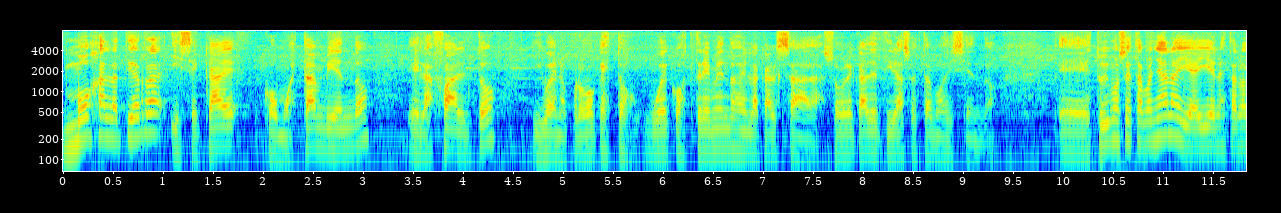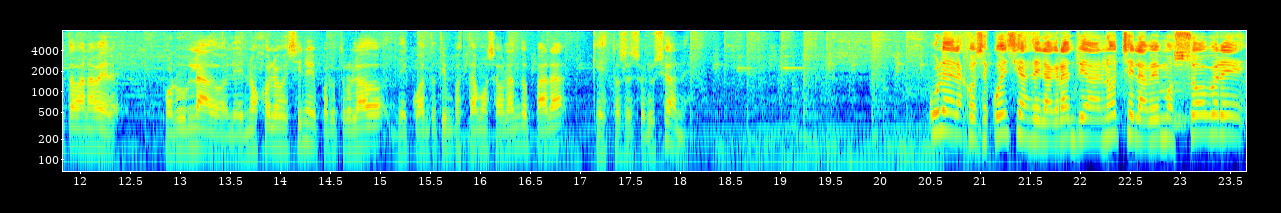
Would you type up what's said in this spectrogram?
mojan la tierra y se cae, como están viendo, el asfalto y bueno, provoca estos huecos tremendos en la calzada, sobre calle Tirazo estamos diciendo. Eh, estuvimos esta mañana y ahí en esta nota van a ver por un lado, el enojo de los vecinos y por otro lado, de cuánto tiempo estamos hablando para que esto se solucione. Una de las consecuencias de la gran lluvia de anoche la vemos sobre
